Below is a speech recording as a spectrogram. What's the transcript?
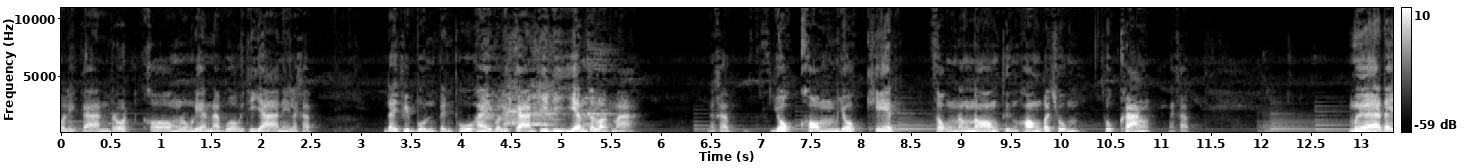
บริการรถของโรงเรียนนาบัววิทยานี่แหละครับ ได้พี่บุญเป็นผู้ให้บริการที่ดีเยี่ยมตลอดมานะครับ ยกคอมยกเคส ส่งน้องๆถึงห้องประชุมทุกครั้งนะครับ เมื่อได้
